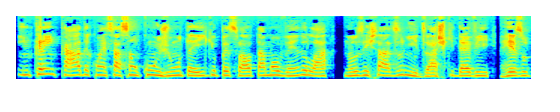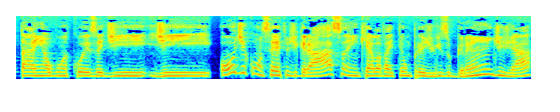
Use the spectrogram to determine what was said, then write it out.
encrencada com essa ação conjunta aí que o pessoal tá movendo lá nos Estados Unidos. Eu acho que deve resultar em alguma coisa de, de ou de conserto de graça, em que ela vai ter um prejuízo grande já,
